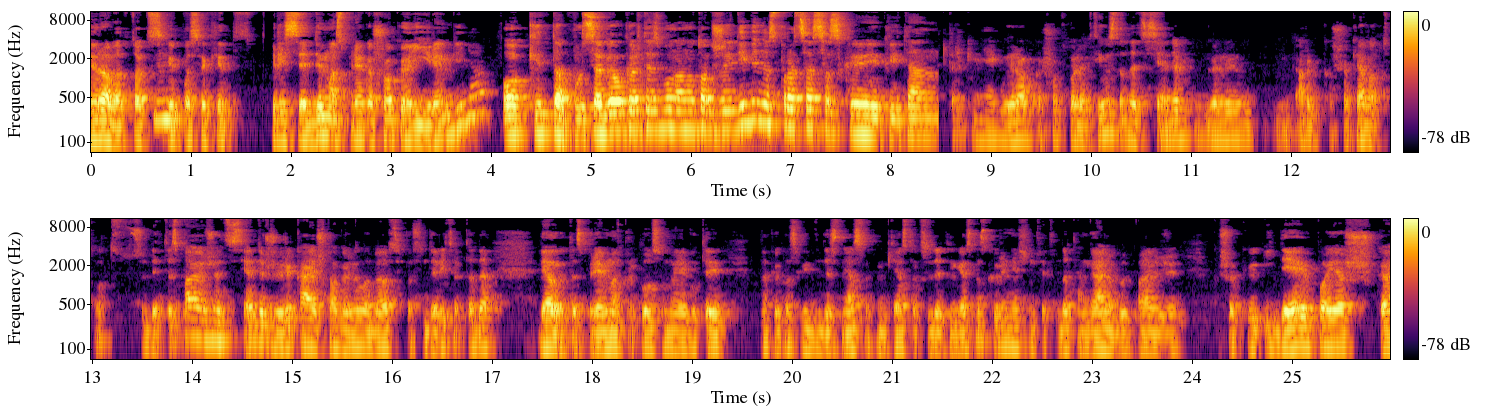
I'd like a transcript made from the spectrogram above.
yra va, toks, kaip mhm. pasakyti, prisėdimas prie kažkokio įrenginio, o kita pusė gal kartais būna nu toks žaidybinis procesas, kai, kai ten, tarkim, jeigu yra kažkoks kolektyvas, tada atsisėdė, gali, ar kažkokia vat, vat, sudėtis, pavyzdžiui, atsisėdė ir žiūri, ką iš to gali labiausiai pasidaryti ir tada vėlgi tas prieimas priklausomai, jeigu tai, na, kaip pasakyti, didesnės apimties, toks sudėtingesnis kūrinys, nu, tai tada ten gali būti, pavyzdžiui, kažkokių idėjų paieška,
